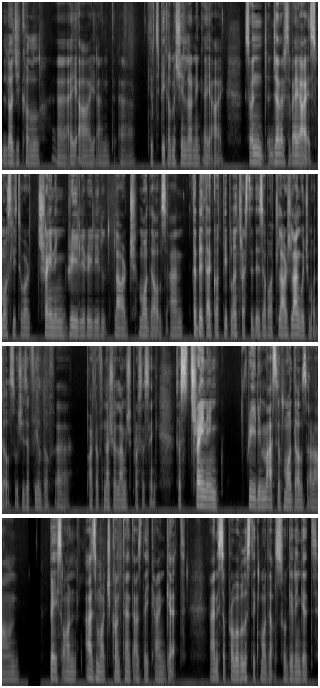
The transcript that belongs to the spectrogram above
logical uh, AI and uh, the typical machine learning AI. So, in generative AI is mostly toward training really, really large models. And the bit that got people interested is about large language models, which is a field of uh, part of natural language processing. So it's training really massive models around based on as much content as they can get. And it's a probabilistic model. So giving it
